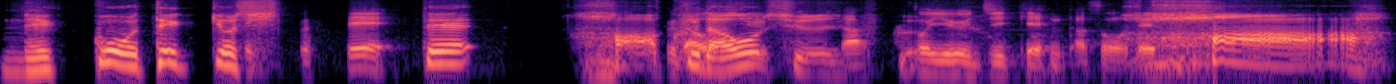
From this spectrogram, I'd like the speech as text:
根っこを撤去しでてはあ管を修た復。という事件だそうです。はあ。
